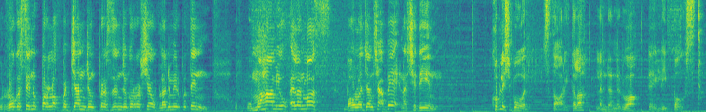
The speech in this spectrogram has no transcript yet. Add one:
Rogozin perlok berjan jong presiden jong Rusia Vladimir Putin. Umaham yu Elon Musk baula jan syabe na syedin. Kublish bon story telah London Network Daily Post.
